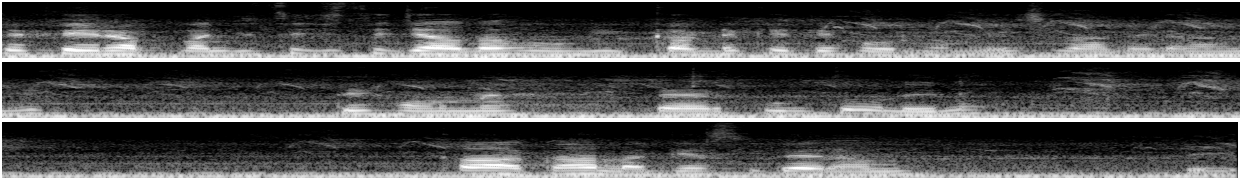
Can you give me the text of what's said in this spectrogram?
ਤੇ ਫਿਰ ਆਪਾਂ ਜਿੱਥੇ ਜਿੱਥੇ ਜ਼ਿਆਦਾ ਹੋਊਗੀ ਕੱਢ ਕੇ ਤੇ ਹੋਰ ਗੰਭੀਰ 'ਚ ਲਾ ਦਿਆ ਕਰਾਂਗੇ। ਤੇ ਹੁਣ ਮੈਂ ਪੈਰ ਪੂਰ ਧੋ ਲਏ ਨੇ। ਘਾਹ ਘਾਹ ਲੱਗਿਆ ਸੀ ਪੈਰਾਂ ਨੂੰ। ਤੇ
